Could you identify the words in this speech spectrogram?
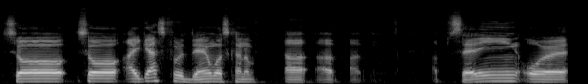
So, so I guess for them was kind of uh, upsetting or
